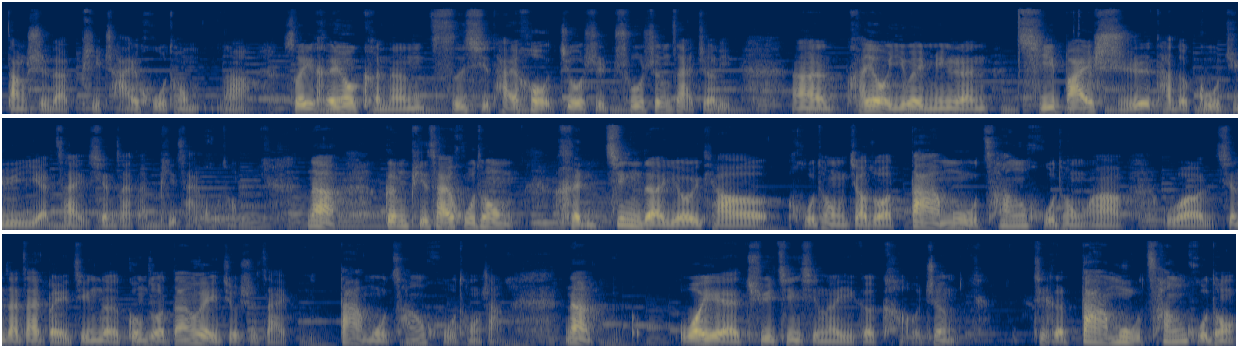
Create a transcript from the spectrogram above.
当时的劈柴胡同啊，所以很有可能慈禧太后就是出生在这里。啊，还有一位名人齐白石，他的故居也在现在的劈柴胡同。那跟劈柴胡同很近的有一条胡同叫做大木仓胡同啊，我现在在北京的工作单位就是在大木仓胡同上。那。我也去进行了一个考证，这个大木仓胡同，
